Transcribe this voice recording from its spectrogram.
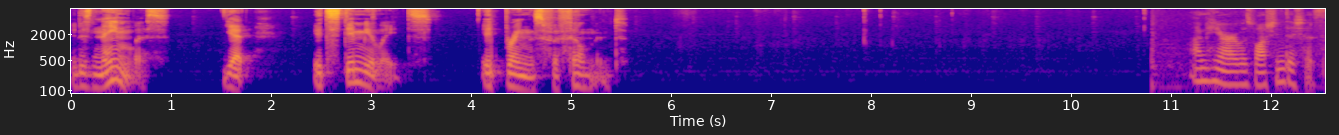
it is nameless, yet it stimulates, it brings fulfillment. I'm here. I was washing dishes.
